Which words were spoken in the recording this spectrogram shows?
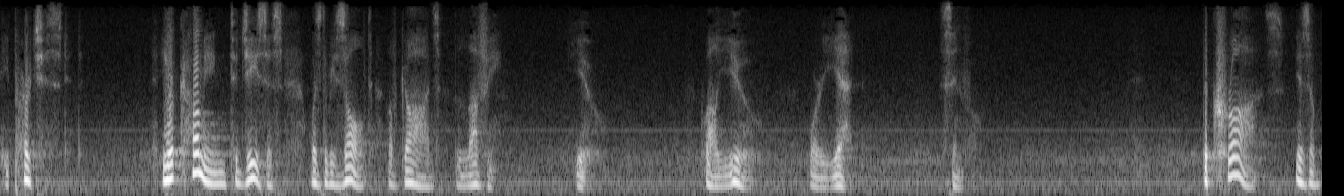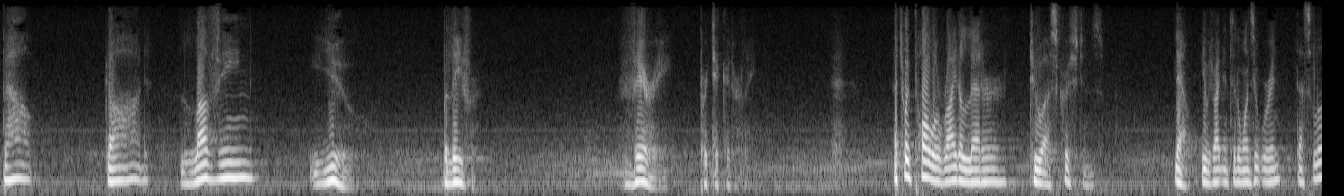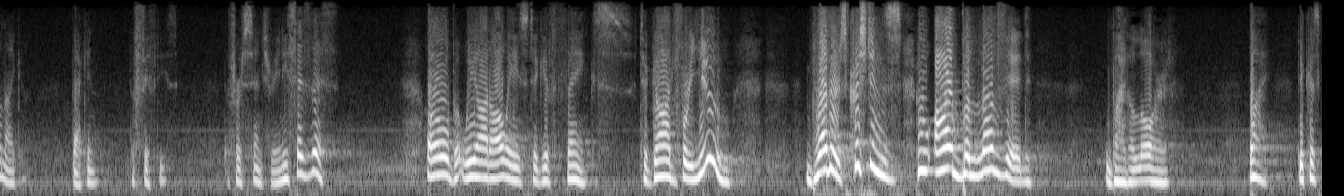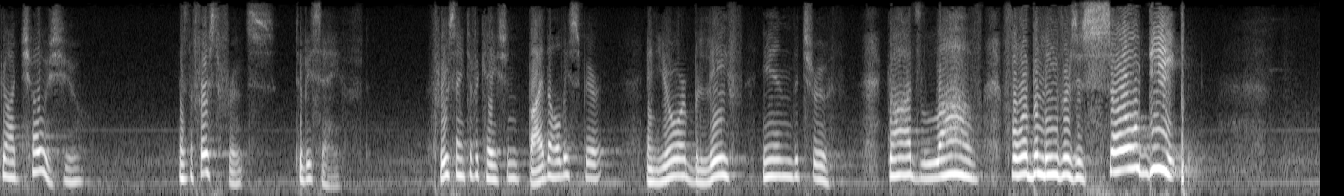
He purchased it. Your coming to Jesus was the result of God's loving you while you were yet sinful. The cross is about God loving you, believer, very particularly. That's why Paul will write a letter to us Christians. Now, he was writing to the ones that were in Thessalonica back in the 50s, the first century. And he says this Oh, but we ought always to give thanks to God for you, brothers, Christians who are beloved by the Lord. Why? Because God chose you as the first fruits to be saved through sanctification by the Holy Spirit and your belief in the truth. God's love for believers is so deep,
